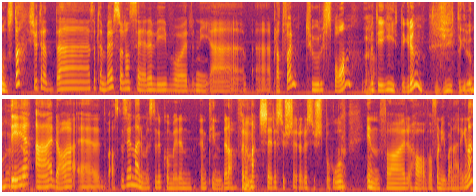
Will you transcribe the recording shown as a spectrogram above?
onsdag 23. september, så lanserer vi vår nye eh, plattform. Tool Spawn. Det betyr gytegrunn. Gytegrunn? Det er da eh, hva skal jeg si, nærmeste du kommer en, en Tinder, da, for Mm. å matche ressurser og ressursbehov innenfor hav- og fornybarnæringene.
